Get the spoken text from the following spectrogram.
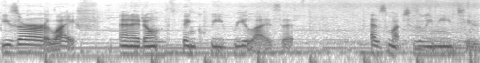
These are our life and I don't think we realize it as much as we need to.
